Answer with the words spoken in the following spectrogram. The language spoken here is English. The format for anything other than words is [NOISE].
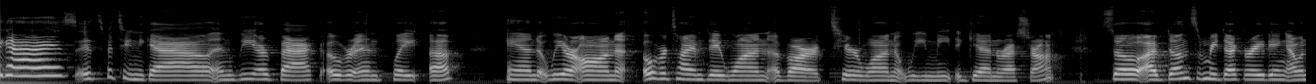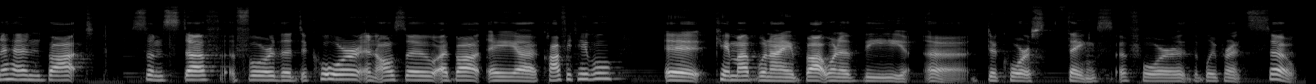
Hey guys, it's Petunia Gal, and we are back over in Plate Up, and we are on overtime day one of our tier one We Meat Again restaurant. So I've done some redecorating. I went ahead and bought some stuff for the decor, and also I bought a uh, coffee table. It came up when I bought one of the uh, decor things for the blueprints. So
